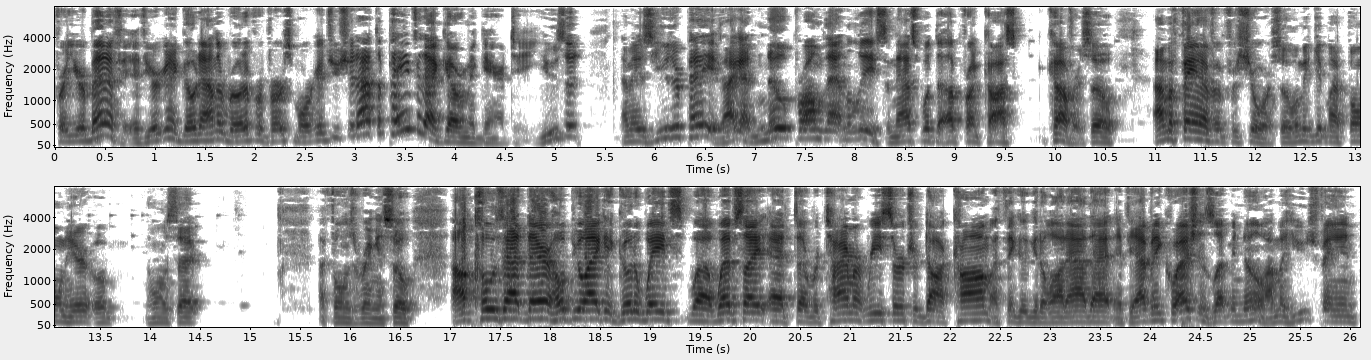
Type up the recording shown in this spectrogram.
for your benefit. If you're going to go down the road of reverse mortgage, you should have to pay for that government guarantee. Use it I mean, it's user pays. I got no problem with that in the least. And that's what the upfront cost covers. So I'm a fan of it for sure. So let me get my phone here. Oh, hold on a sec. My phone's ringing. So I'll close that there. Hope you like it. Go to Wade's uh, website at uh, retirementresearcher.com. I think you'll get a lot out of that. And if you have any questions, let me know. I'm a huge fan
